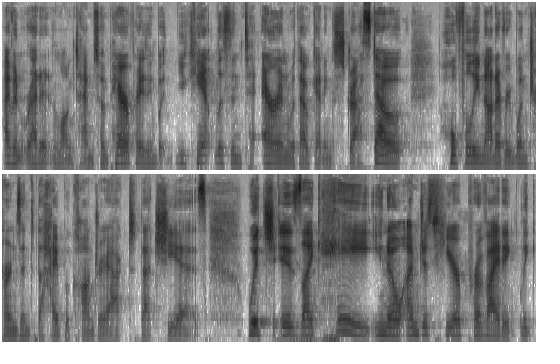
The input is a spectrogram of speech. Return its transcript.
I haven't read it in a long time so I'm paraphrasing but you can't listen to Erin without getting stressed out hopefully not everyone turns into the hypochondriac that she is which is like hey you know i'm just here providing like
